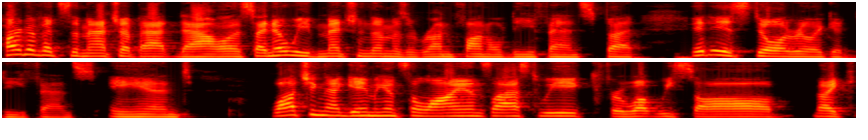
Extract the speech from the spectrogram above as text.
Part of it's the matchup at Dallas. I know we've mentioned them as a run funnel defense, but it is still a really good defense. And watching that game against the Lions last week for what we saw, like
